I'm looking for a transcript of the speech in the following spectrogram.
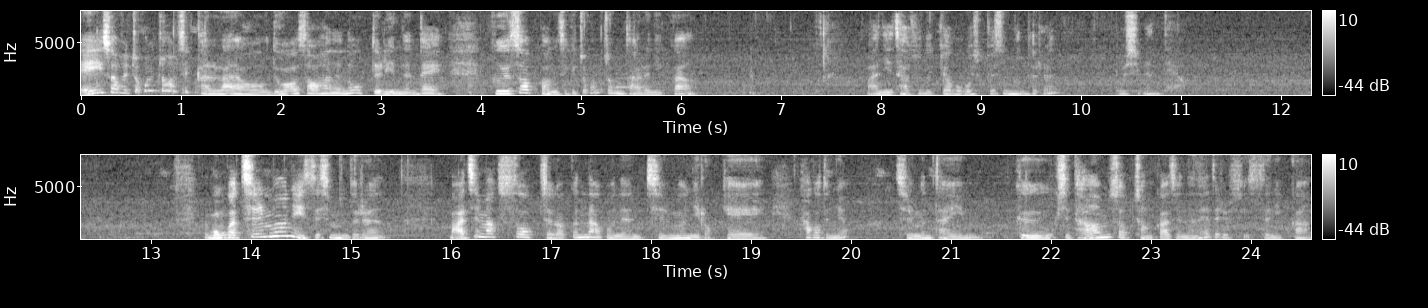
A 수업이 조금 조금씩 달라요. 누워서 하는 호흡들이 있는데 그 수업 방식이 조금 조금 다르니까 많이 자주 느껴보고 싶으신 분들은 오시면 돼요. 뭔가 질문이 있으신 분들은 마지막 수업 제가 끝나고는 질문 이렇게 하거든요. 질문 타임 그 혹시 다음 수업 전까지는 해드릴 수 있으니까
